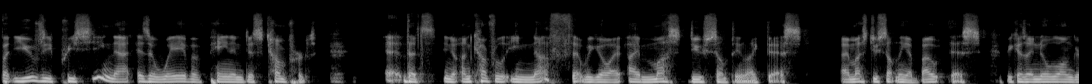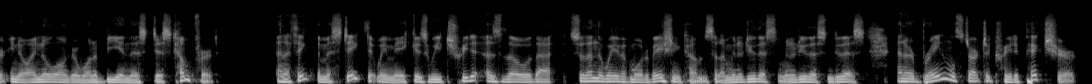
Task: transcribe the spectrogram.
But usually preceding that is a wave of pain and discomfort eh, that's you know uncomfortable enough that we go I, I must do something like this. I must do something about this because i no longer you know i no longer want to be in this discomfort and I think the mistake that we make is we treat it as though that, so then the wave of motivation comes and I'm going to do this, I'm going to do this and do this. And our brain will start to create a picture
